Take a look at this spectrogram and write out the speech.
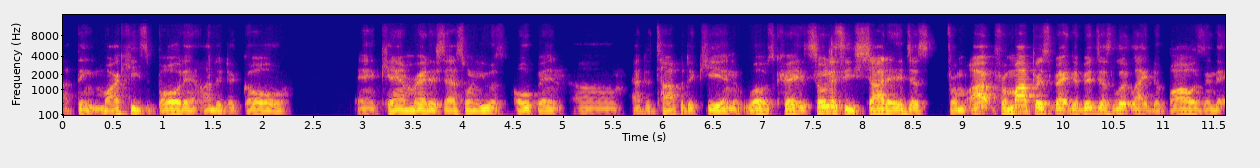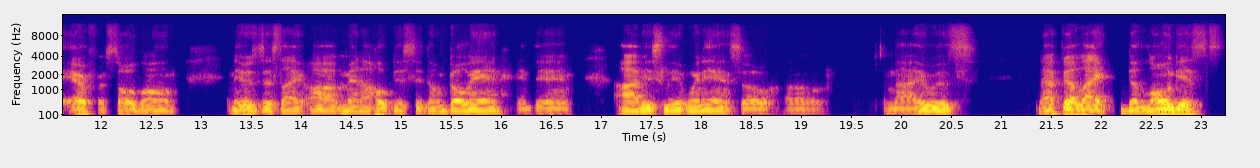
I think Marques Bolden under the goal and Cam Reddish, that's when he was open um, at the top of the key. And what was crazy, as soon as he shot it, it just from our, from my perspective, it just looked like the ball was in the air for so long. And it was just like, oh man, I hope this shit don't go in. And then obviously it went in. So um, nah, it was that felt like the longest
